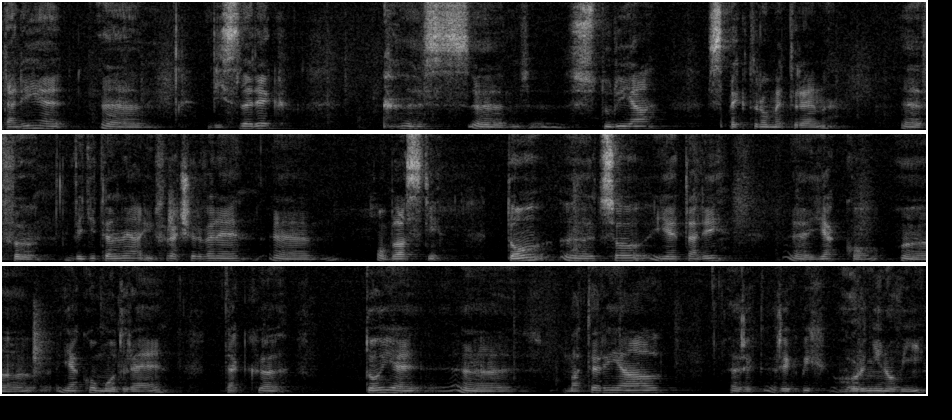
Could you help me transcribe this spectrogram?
tady je e, výsledek Eh, studia spektrometrem eh, v viditelné a infračervené eh, oblasti. To, co je tady jako, jako modré, tak to je materiál, řekl řek bych, horninový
